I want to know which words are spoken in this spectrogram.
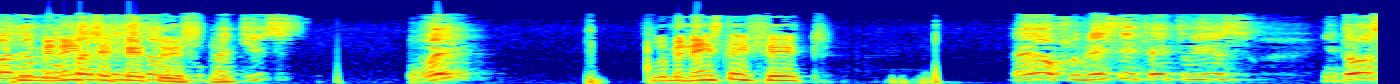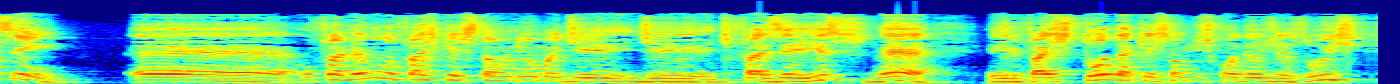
O Fluminense tem feito isso, né? Disso. Oi? Fluminense tem feito. É, o Fluminense tem feito isso. Então, assim, é... o Flamengo não faz questão nenhuma de, de, de fazer isso, né? Ele faz toda a questão de esconder o Jesus.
